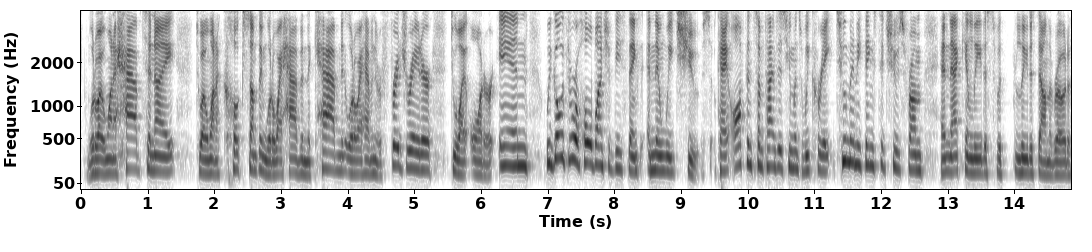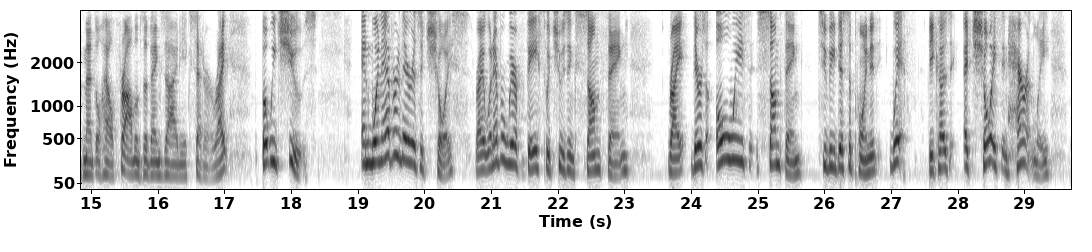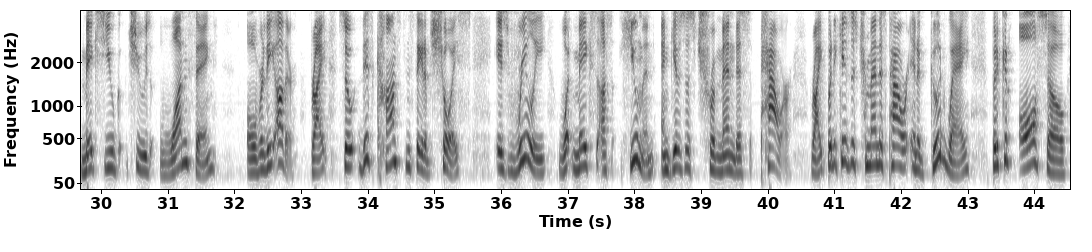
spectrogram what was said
What do I want to have tonight? Do I want to cook something? What do I have in the cabinet? What do I have in the refrigerator? Do I order in? We go through a whole bunch of these things and then we choose. Okay. Often, sometimes as humans, we create too many things to choose from, and that can lead us with lead us down the road of mental health problems, of anxiety, etc. Right? But we choose. And whenever there is a choice, right? Whenever we're faced with choosing something, right? There's always something to be disappointed with because a choice inherently makes you choose one thing over the other, right? So, this constant state of choice is really what makes us human and gives us tremendous power, right? But it gives us tremendous power in a good way, but it can also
